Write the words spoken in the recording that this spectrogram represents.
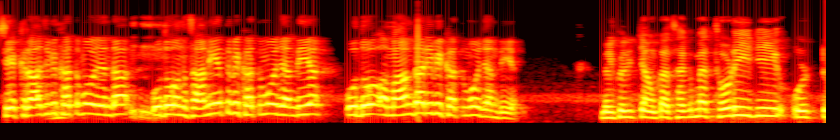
ਸਿੱਖ ਰਾਜ ਵੀ ਖਤਮ ਹੋ ਜਾਂਦਾ ਉਦੋਂ ਇਨਸਾਨੀਅਤ ਵੀ ਖਤਮ ਹੋ ਜਾਂਦੀ ਆ ਉਦੋਂ ਇਮਾਨਦਾਰੀ ਵੀ ਖਤਮ ਹੋ ਜਾਂਦੀ ਆ। ਬਿਲਕੁਲ ਜੀ ਚਮਕਾ ਸਾਹਿਬ ਮੈਂ ਥੋੜੀ ਜੀ ਉਲਟ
